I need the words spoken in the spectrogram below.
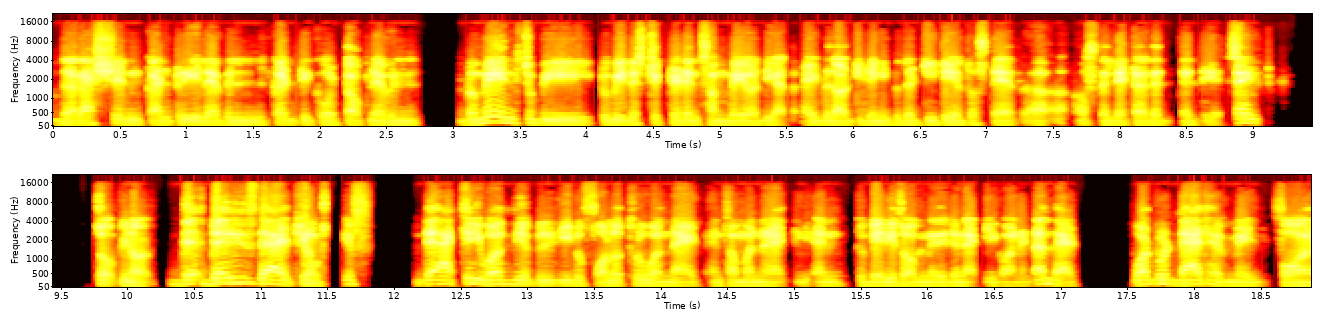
the Russian country level, country code top level domains to be to be restricted in some way or the other, right? Without getting into the details of their uh, of the letter that, that they had sent. So you know there, there is that you know if there actually was the ability to follow through on that and someone actually and the various organizations actually gone and done that, what would that have meant for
